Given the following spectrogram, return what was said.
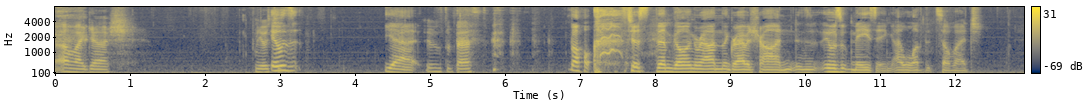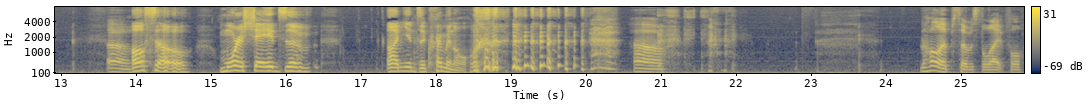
oh my gosh. It was. it just- was, yeah, It was the best. the whole, just them going around the gravitron. It was amazing. I loved it so much. Oh. Also, more shades of onions a criminal. Oh. the whole episode was delightful.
